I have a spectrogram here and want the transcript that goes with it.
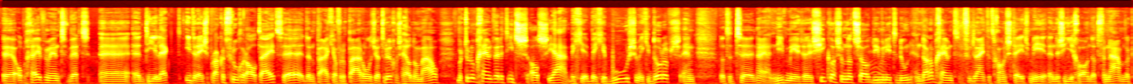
Eh, op een gegeven moment werd eh, het dialect, iedereen sprak het vroeger altijd. Hè, dan een paar over een paar honderd jaar terug, was heel normaal. Maar toen op een gegeven moment werd het iets als ja, een beetje, een beetje boers, een beetje dorps. En dat het nou ja, niet meer chic was om dat zo op die manier te doen. En dan op een gegeven moment verdwijnt het gewoon steeds meer. En dan zie je gewoon dat voornamelijk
